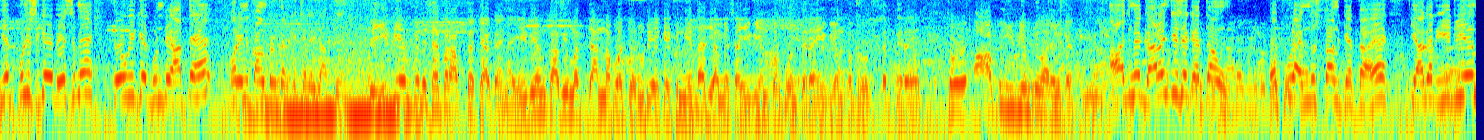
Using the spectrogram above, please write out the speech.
ये पुलिस के भेष में योगी के गुंडे आते हैं और इनकाउंटर करके चले जाते हैं। तो ईवीएम के विषय पर आपका क्या कहना है? ईवीएम का भी मत जानना बहुत ज़रूरी है, क्योंकि नेताजी हमेशा ईवीएम पर बोलते रहे ईवीएम का विरोध करते रहे। तो आप ईवीएम के बारे में क्या आज मैं गारंटी से कहता हूँ, और पूरा हिंदुस्तान कहता है कि अगर ईवीएम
